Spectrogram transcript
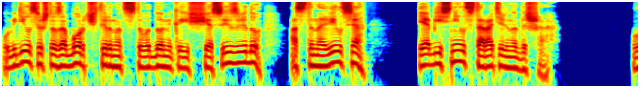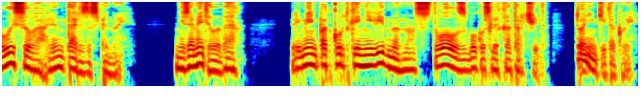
убедился, что забор четырнадцатого домика исчез из виду, остановился и объяснил, старательно дыша. У Лысого винтарь за спиной. Не заметила, да? Ремень под курткой не видно, но ствол сбоку слегка торчит. Тоненький такой.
